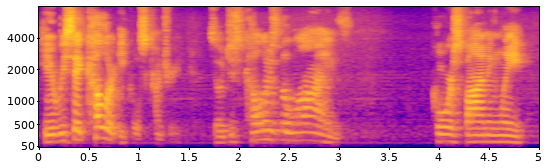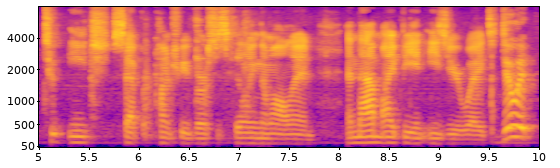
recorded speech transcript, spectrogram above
here we say color equals country. So it just colors the lines correspondingly to each separate country versus filling them all in, and that might be an easier way to do it.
